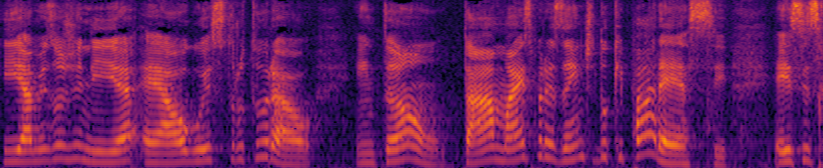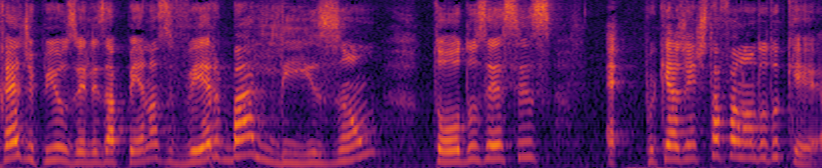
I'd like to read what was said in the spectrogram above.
e a misoginia é algo estrutural. Então, tá mais presente do que parece. Esses Red Pills, eles apenas verbalizam todos esses. é, porque a gente tá falando do quê?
